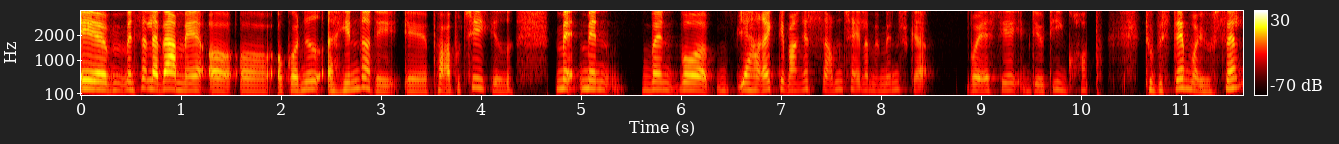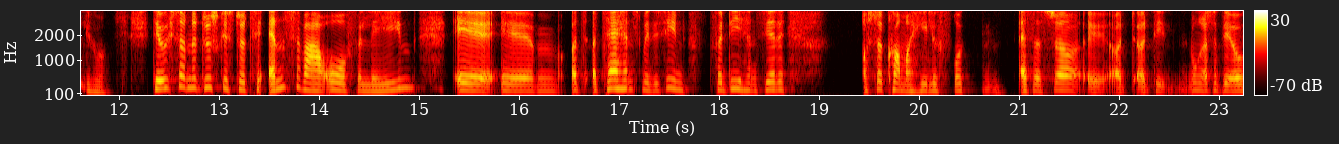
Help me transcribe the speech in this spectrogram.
Øh, men så lad være med at, at, at gå ned og hente det øh, på apoteket. Men, men, men hvor jeg har rigtig mange samtaler med mennesker, hvor jeg siger, at det er jo din krop. Du bestemmer jo selv jo. Det er jo ikke sådan, at du skal stå til ansvar over for lægen øh, øh, og, og tage hans medicin, fordi han siger det. Og så kommer hele frygten. Altså så, øh, og, og det, nogle gange så bliver jeg jo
